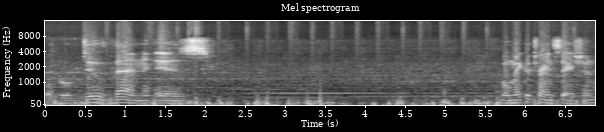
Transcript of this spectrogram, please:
what we'll do then is we'll make a train station.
